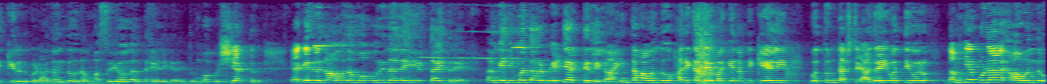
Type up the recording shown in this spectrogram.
ಸಿಕ್ಕಿರೋದು ಕೂಡ ಅದೊಂದು ನಮ್ಮ ಸುಯೋಗ ಅಂತ ಹೇಳಿ ನನಗೆ ತುಂಬ ಖುಷಿ ಆಗ್ತದೆ. ಯಾಕೆಂದರೆ ನಾವು ನಮ್ಮ ಊರಿನಲ್ಲೇ ಇರ್ತಾ ಇದ್ರೆ ನಮಗೆ ನಿಮ್ಮಂತವರು ಭೇಟಿ ಆಗ್ತಿರ್ಲಿಲ್ಲ. ಇಂತಹ ಒಂದು ಹರಿಕತೆ ಬಗ್ಗೆ ನಮಗೆ ಕೇಳಿ ಗೊತ್ತುಂಟಷ್ಟೇ. ಆದರೆ ಇವತ್ತಿವರು ನಮಗೆ ಕೂಡ ಆ ಒಂದು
